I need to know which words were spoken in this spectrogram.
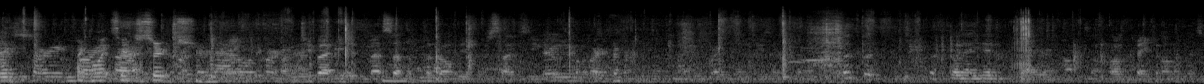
I started. Effect the light stage. Search. Too bad he didn't mess up and put it on the other side so you could. I was banking on this.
